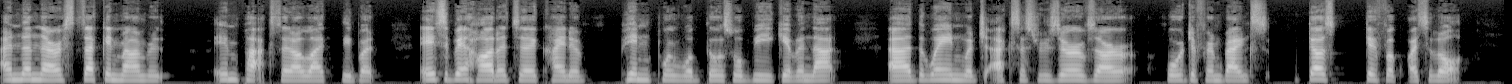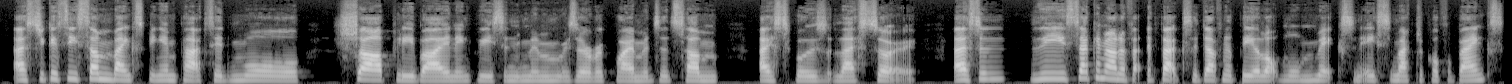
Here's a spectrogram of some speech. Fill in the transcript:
And then there are second round impacts that are likely, but it's a bit harder to kind of pinpoint what those will be, given that uh, the way in which excess reserves are for different banks does differ quite a lot. As you can see, some banks being impacted more sharply by an increase in minimum reserve requirements, and some, I suppose, less so. Uh, so the second round of effects are definitely a lot more mixed and asymmetrical for banks,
